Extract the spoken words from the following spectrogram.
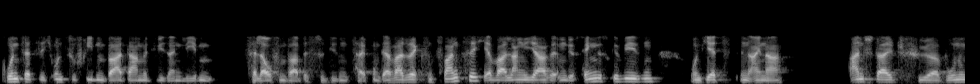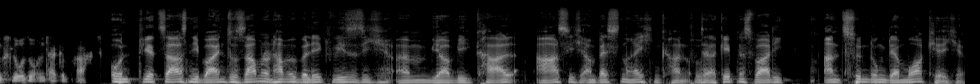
grundsätzlich unzufrieden war damit, wie sein Leben verlaufen war bis zu diesem Zeitpunkt. Er war 26, er war lange Jahre im Gefängnis gewesen und jetzt in einer Anstalt für Wohnungslose untergebracht. Und jetzt saßen die beiden zusammen und haben überlegt, wie sie sich, ähm, ja, wie Karl A. sich am besten rächen kann. Das Ergebnis war die Anzündung der Moorkirche.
